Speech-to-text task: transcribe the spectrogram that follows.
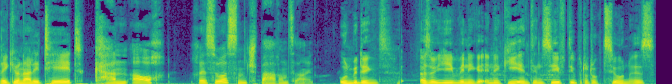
Regionalität kann auch ressourcensparend sein. Unbedingt. Also je weniger energieintensiv die Produktion ist,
